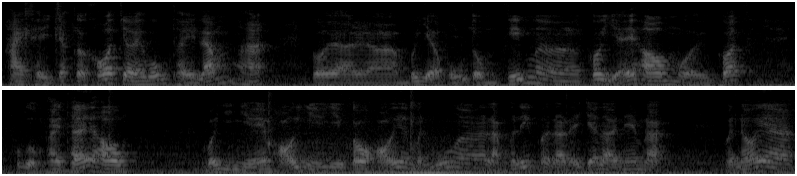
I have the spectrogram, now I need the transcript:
hai thị chắc là khó chơi hay bốn thị lắm hả? Rồi à, à, bây giờ phụ tùng kiếm à, có dễ không? Rồi có phụ tùng thay thế không? Bởi vì nhiều em hỏi nhiều nhiều câu hỏi mình muốn à, làm cái clip là để trả lời anh em là mình nói à,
